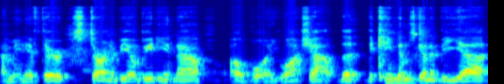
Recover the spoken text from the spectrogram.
I mean, if they're starting to be obedient now, oh boy, you watch out. the The kingdom's going to be. Uh,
